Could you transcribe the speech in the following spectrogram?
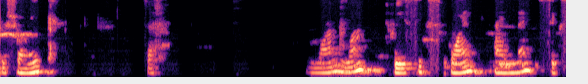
দশমিক চার। One one three six point nine nine six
